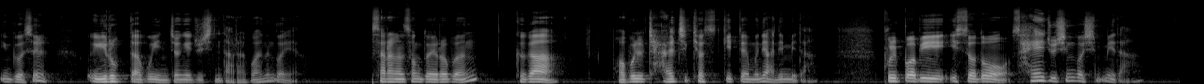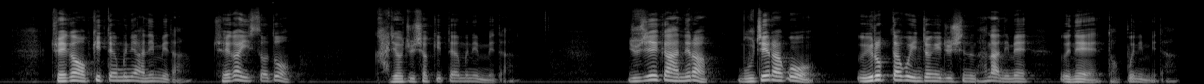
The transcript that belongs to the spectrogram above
이것을 의롭다고 인정해 주신다라고 하는 거예요. 사랑하는 성도 여러분, 그가 법을 잘 지켰기 때문이 아닙니다. 불법이 있어도 사해 주신 것입니다. 죄가 없기 때문이 아닙니다. 죄가 있어도 가려 주셨기 때문입니다. 유죄가 아니라 무죄라고 의롭다고 인정해 주시는 하나님의 은혜 덕분입니다.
